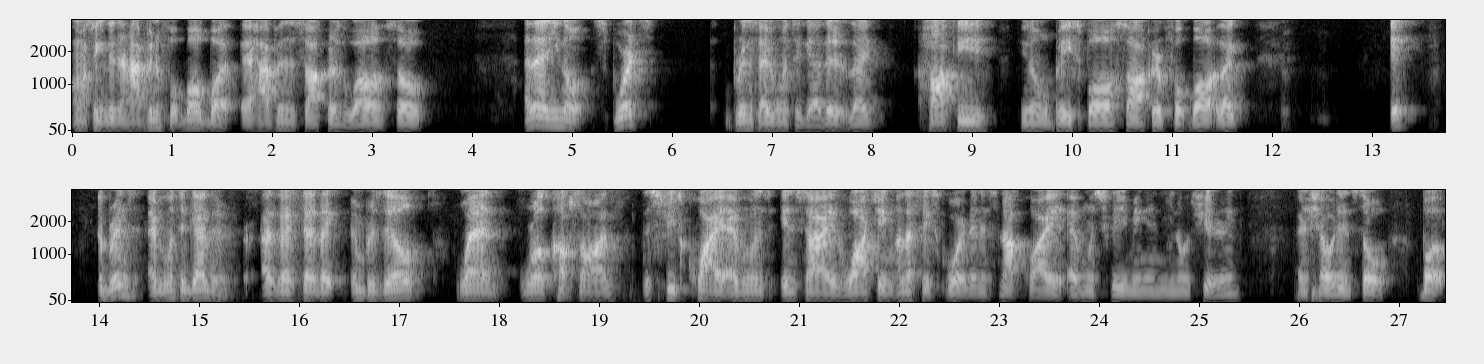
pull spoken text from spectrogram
I'm not saying it doesn't happen in football, but it happens in soccer as well. So, and then you know, sports brings everyone together. Like hockey, you know, baseball, soccer, football. Like it, it brings everyone together. As I said, like in Brazil, when World Cup's on, the streets quiet. Everyone's inside watching, unless they score. Then it's not quiet. Everyone's screaming and you know cheering and shouting. So, but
